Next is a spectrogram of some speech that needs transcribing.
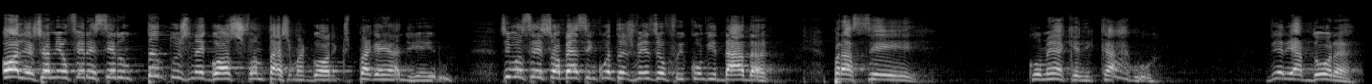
Olha, já me ofereceram tantos negócios fantasmagóricos para ganhar dinheiro. Se vocês soubessem quantas vezes eu fui convidada para ser. Como é aquele cargo? Vereadora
